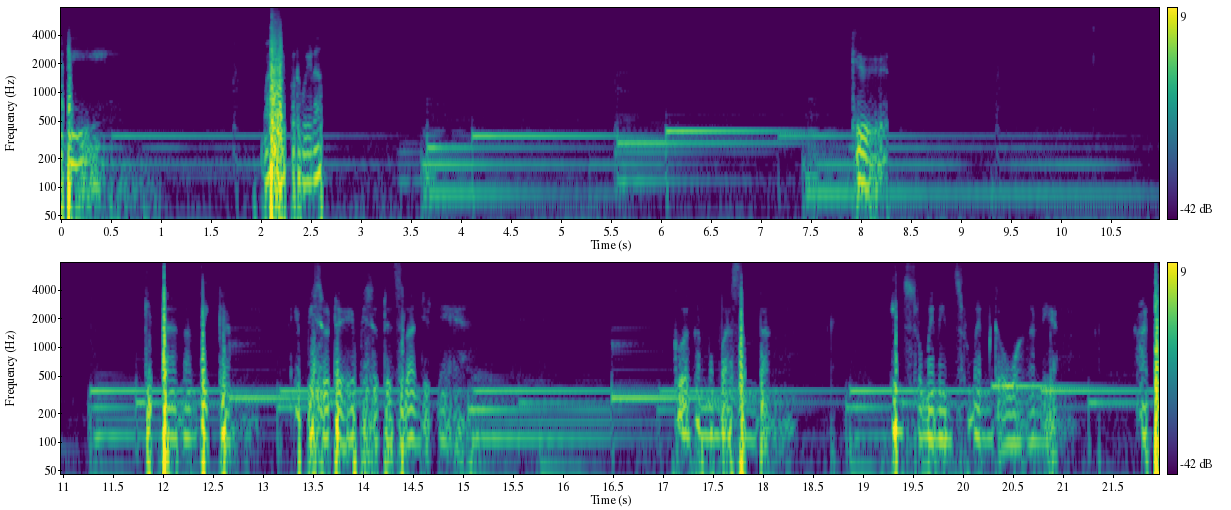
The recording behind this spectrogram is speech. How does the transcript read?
Jadi masih berminat good. Nantikan episode-episode selanjutnya. Gue akan membahas tentang instrumen-instrumen keuangan yang ada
